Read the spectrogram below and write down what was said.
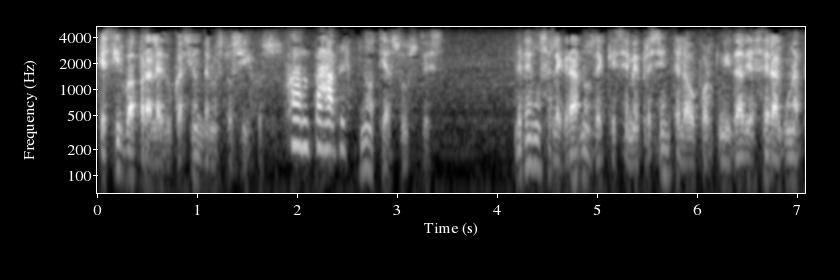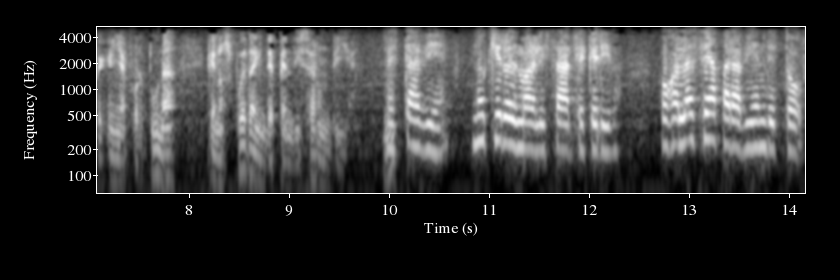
que sirva para la educación de nuestros hijos. Juan Pablo, No te asustes. Debemos alegrarnos de que se me presente la oportunidad de hacer alguna pequeña fortuna que nos pueda independizar un día. está bien. No quiero desmoralizarte, querido. Ojalá sea para bien de todos.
